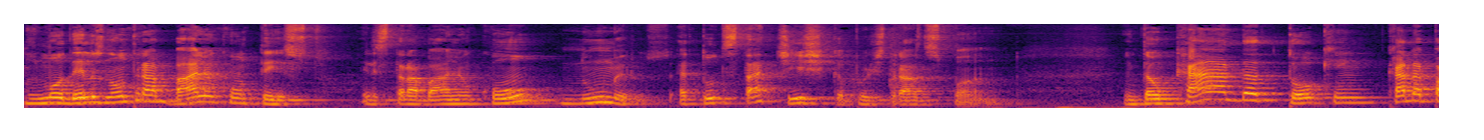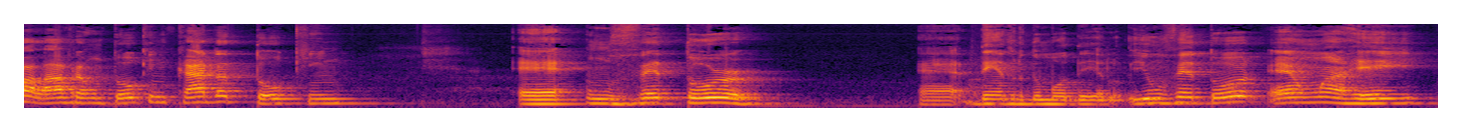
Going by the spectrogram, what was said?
Os modelos não trabalham com texto, eles trabalham com números. É tudo estatística por detrás dos panos. Então, cada token, cada palavra é um token, cada token é um vetor é, dentro do modelo. E um vetor é um array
